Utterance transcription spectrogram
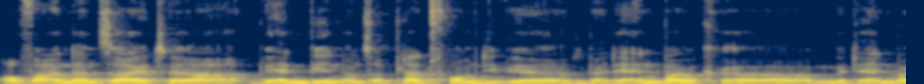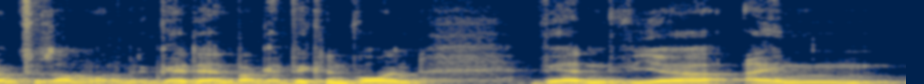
Auf der anderen Seite werden wir in unserer Plattform, die wir bei der N-Bank, äh, mit der N-Bank zusammen oder mit dem Geld der N-Bank entwickeln wollen, werden wir ein,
